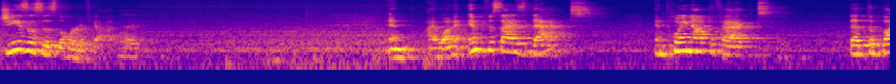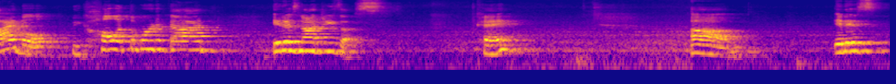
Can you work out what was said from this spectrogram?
Jesus is the Word of God. Right. And I want to emphasize that and point out the fact that the Bible, we call it the Word of God, it is not Jesus. Okay? Um, it is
